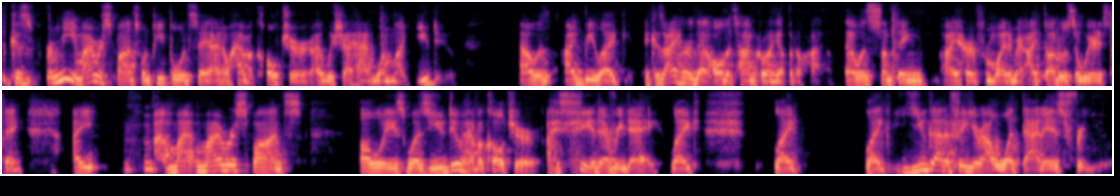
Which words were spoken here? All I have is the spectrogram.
because oh, for me, my response when people would say I don't have a culture, I wish I had one like you do I was I'd be like because I heard that all the time growing up in Ohio. That was something I heard from white America. I thought it was the weirdest thing. I, I my my response always was you do have a culture. I see it every day. Like like like you got to figure out what that is for you.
